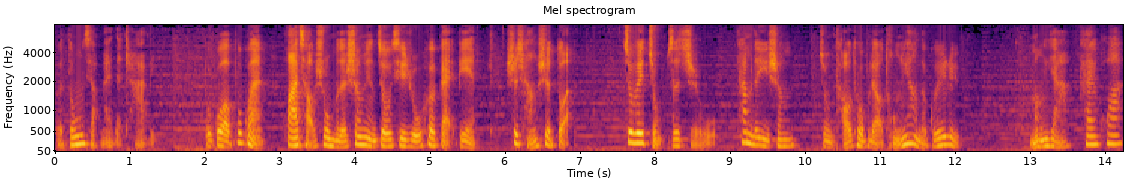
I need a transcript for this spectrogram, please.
和冬小麦的差别。不过，不管花草树木的生命周期如何改变，是长是短，作为种子植物，它们的一生总逃脱不了同样的规律：萌芽、开花、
